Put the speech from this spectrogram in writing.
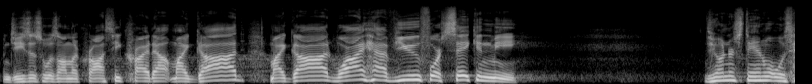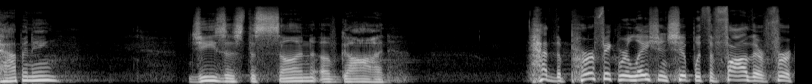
When Jesus was on the cross, he cried out, My God, my God, why have you forsaken me? Do you understand what was happening? Jesus, the Son of God, had the perfect relationship with the Father for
